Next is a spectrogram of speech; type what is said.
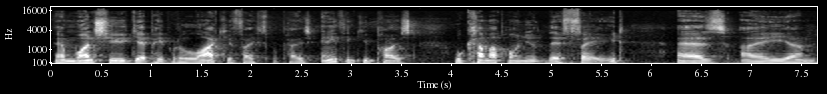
And once you get people to like your Facebook page, anything you post will come up on your, their feed as a um,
